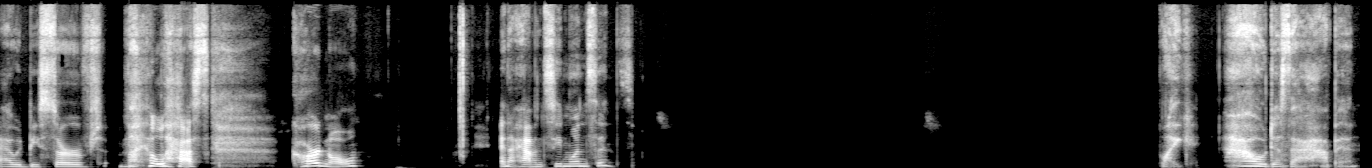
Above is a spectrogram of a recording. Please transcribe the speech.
I would be served my last cardinal, and I haven't seen one since. Like, how does that happen?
